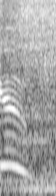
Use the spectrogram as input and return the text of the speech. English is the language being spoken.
go.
